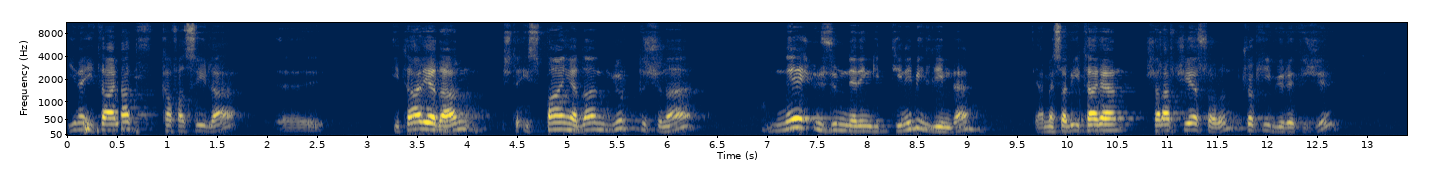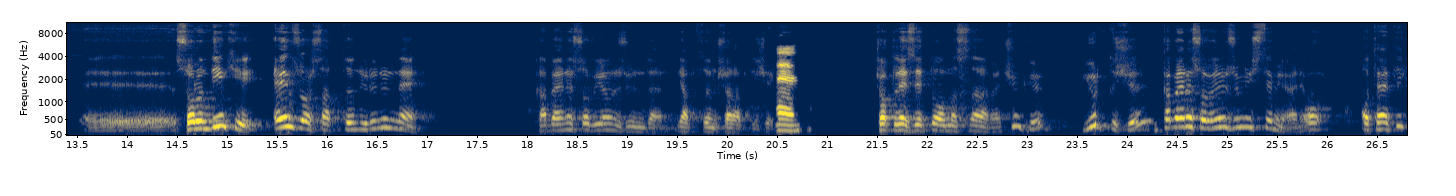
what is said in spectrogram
yine ithalat kafasıyla e, İtalya'dan, işte İspanya'dan yurt dışına ne üzümlerin gittiğini bildiğimden, yani mesela bir İtalyan şarapçıya sorun, çok iyi bir üretici. Ee, sorun deyin ki en zor sattığın ürünün ne? Cabernet Sauvignon üzümünden yaptığım şarap diyecek. Evet. Çok lezzetli olmasına rağmen. Çünkü yurt dışı Cabernet Sauvignon üzümünü istemiyor. Yani o otentik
